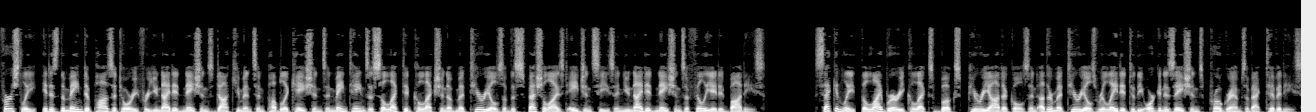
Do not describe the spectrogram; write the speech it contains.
Firstly, it is the main depository for United Nations documents and publications and maintains a selected collection of materials of the specialized agencies and United Nations affiliated bodies. Secondly, the library collects books, periodicals and other materials related to the organization's programs of activities.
